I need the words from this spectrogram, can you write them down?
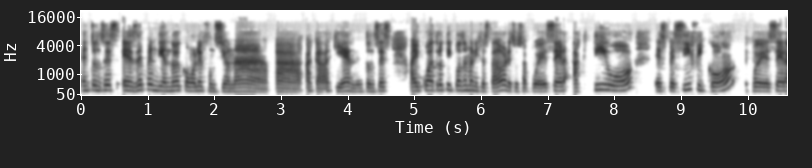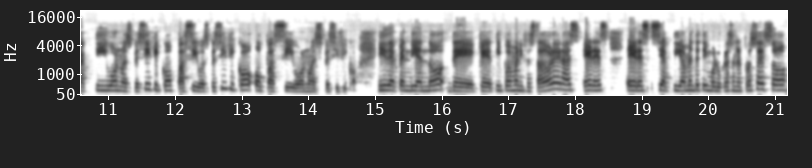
Entonces es dependiendo de cómo le funciona a, a cada quien. Entonces hay cuatro tipos de manifestadores, o sea, puede ser activo, específico, puede ser activo no específico, pasivo específico o pasivo no específico. Y dependiendo de qué tipo de manifestador eres, eres, eres si activamente te involucras en el proceso,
